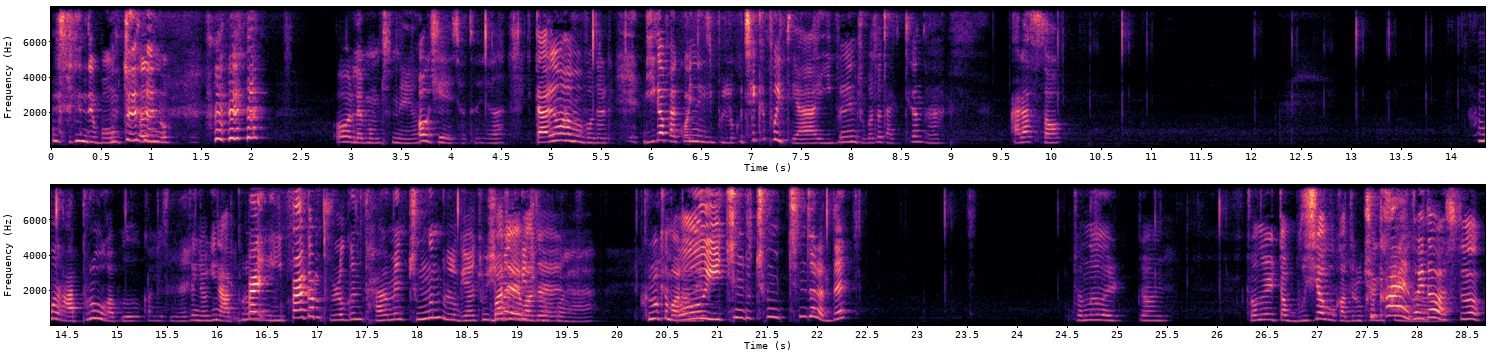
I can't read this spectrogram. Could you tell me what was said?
근데 멈췄다는 놈. 어, 랩 멈췄네요. 오케이 저도요. 다음 한번 보도록. 네가 밟고 있는지 블로그 체크 포인트야. 이분은 죽어도 다시 태어나. 알았어. 한번 앞으로. 일단 여기는 앞으로. 빨, 이 빨간 블록은 다음엔 죽는 블록이야. 조심하는 맞아요, 게 좋을 맞아요. 거야. 그렇게 말하네. 어, 이 친구 친, 친절한데? 저는 일단 저는 일단 무시하고 가도록 축하해, 하겠습니다. 거의 다 왔어.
